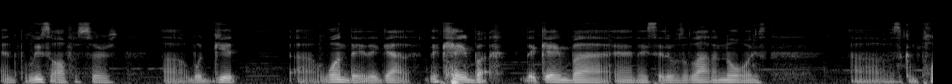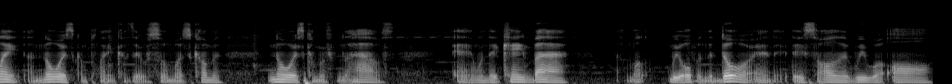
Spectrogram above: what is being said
and the police officers uh, would get. Uh, one day they got they came by they came by and they said it was a lot of noise. Uh, it was a complaint, a noise complaint, because there was so much coming noise coming from the house. And when they came by, we opened the door and they saw that we were all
